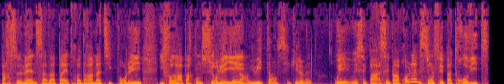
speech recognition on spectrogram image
par semaine, ça va pas être dramatique pour lui. Il faudra par contre surveiller 8, 8 ans, 6 km Oui, oui, c'est pas, c'est pas un problème. Si on le fait pas trop vite,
